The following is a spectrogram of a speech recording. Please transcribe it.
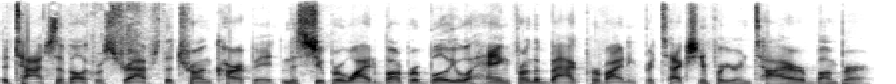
Attach the Velcro straps to the trunk carpet, and the super wide bumper bully will hang from the back, providing protection for your entire bumper.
